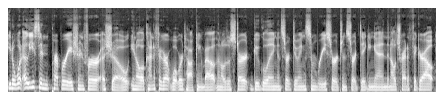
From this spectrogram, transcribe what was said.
you know, what at least in preparation for a show, you know, I'll kind of figure out what we're talking about, and then I'll just start googling and start doing some research and start digging in. And Then I'll try to figure out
